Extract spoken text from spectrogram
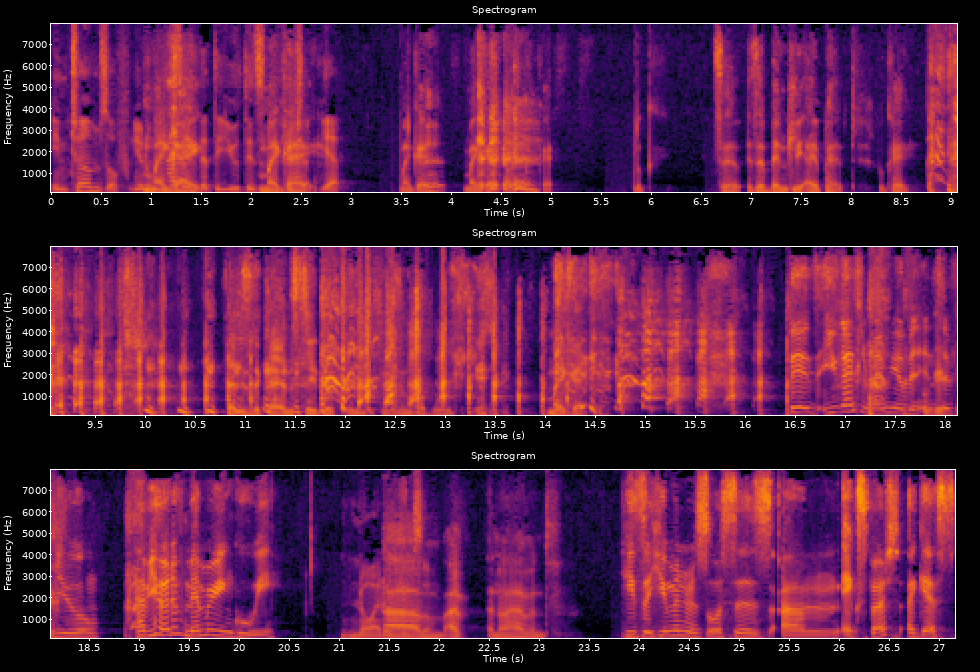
in terms of you know My we say guy. that the youth is My guy. Yeah. My guy, mm-hmm. my guy, okay. Look, it's a it's a Bentley iPad, okay. that is the current state of the youth in Zimbabwe. okay? my guy. There's, you guys remind me of an interview. Have you heard of Memory Nguwi? No, I don't think so. I've no, I haven't. He's a human resources um, expert, I guess,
